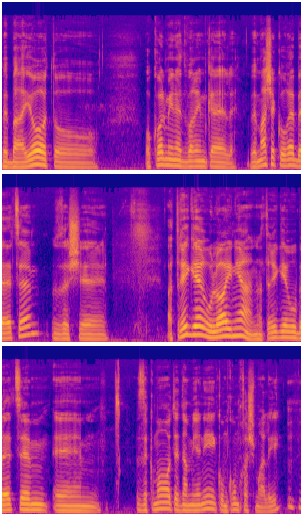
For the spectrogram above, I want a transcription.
ובעיות, או, או כל מיני דברים כאלה. ומה שקורה בעצם, זה ש... הטריגר הוא לא העניין, הטריגר הוא בעצם, אה, זה כמו, תדמייני קומקום חשמלי, mm-hmm.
